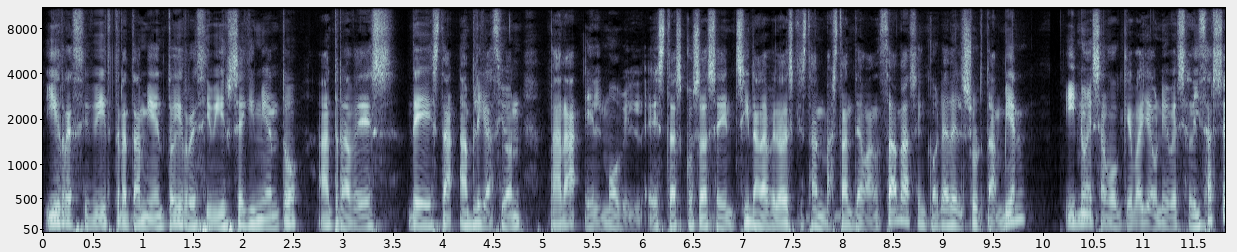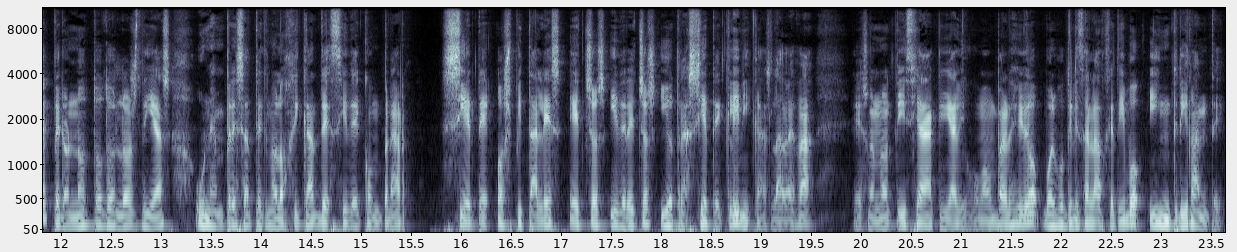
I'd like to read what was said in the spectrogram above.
y recibir tratamiento y recibir seguimiento a través de esta aplicación para el móvil. Estas cosas en China la verdad es que están bastante avanzadas, en Corea del Sur también, y no es algo que vaya a universalizarse, pero no todos los días una empresa tecnológica decide comprar siete hospitales hechos y derechos y otras siete clínicas, la verdad. Es una noticia que ya digo, como han parecido, vuelvo a utilizar el adjetivo intrigante.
